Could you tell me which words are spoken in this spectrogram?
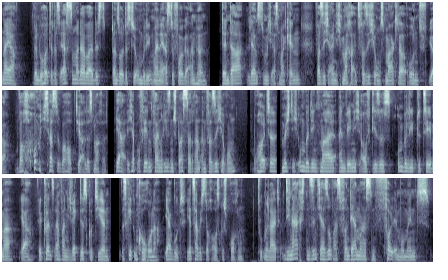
Naja, wenn du heute das erste Mal dabei bist, dann solltest du dir unbedingt meine erste Folge anhören. Denn da lernst du mich erstmal kennen, was ich eigentlich mache als Versicherungsmakler und ja, warum ich das überhaupt hier alles mache. Ja, ich habe auf jeden Fall einen riesen Spaß daran an Versicherung. Heute möchte ich unbedingt mal ein wenig auf dieses unbeliebte Thema, ja, wir können es einfach nicht wegdiskutieren. Es geht um Corona. Ja gut, jetzt habe ich es doch ausgesprochen. Tut mir leid. Die Nachrichten sind ja sowas von dermaßen voll im Moment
